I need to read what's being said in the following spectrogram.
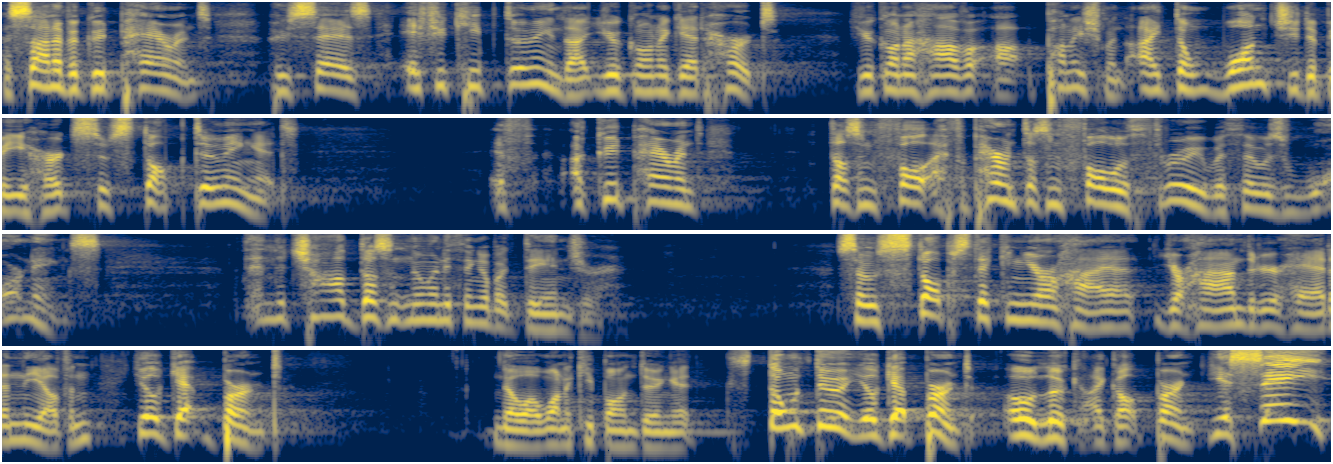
A sign of a good parent who says, if you keep doing that, you're going to get hurt. You're going to have a punishment. I don't want you to be hurt, so stop doing it. If a good parent doesn't follow, if a parent doesn't follow through with those warnings, then the child doesn't know anything about danger. So stop sticking your, your hand or your head in the oven. You'll get burnt. No, I want to keep on doing it. Don't do it. You'll get burnt. Oh, look, I got burnt. You see?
